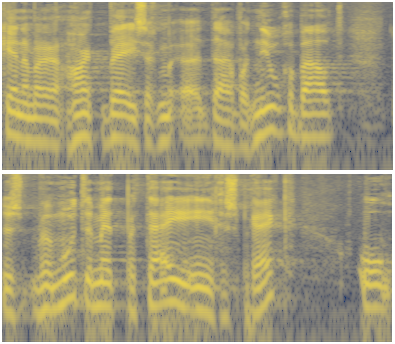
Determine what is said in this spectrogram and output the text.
kennen we hard bezig. Eh, daar wordt nieuw gebouwd. Dus we moeten met partijen in gesprek om,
